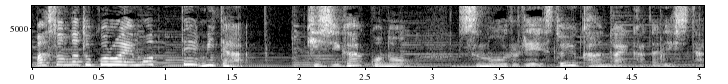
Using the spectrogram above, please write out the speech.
まあ、そんなところへもって見た記事がこのスモールレースという考え方でした。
